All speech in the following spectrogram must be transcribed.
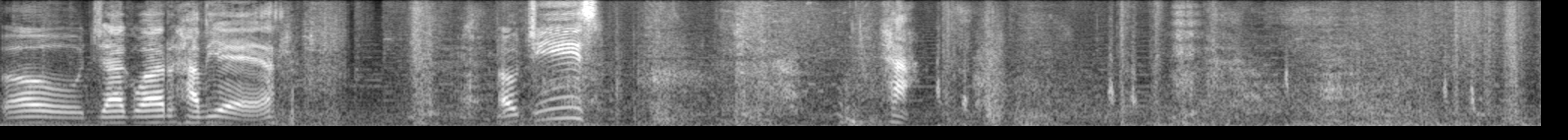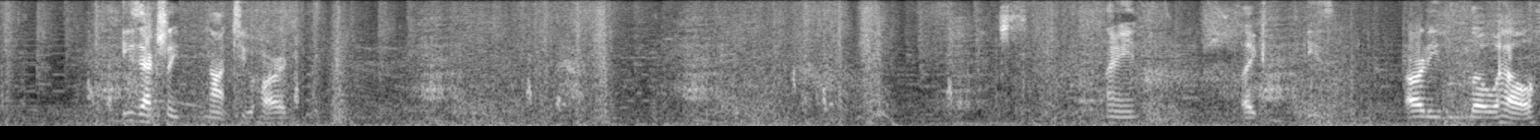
Oh, Jaguar Javier. Oh, jeez! Ha! He's actually not too hard. I mean, like, he's already low health,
